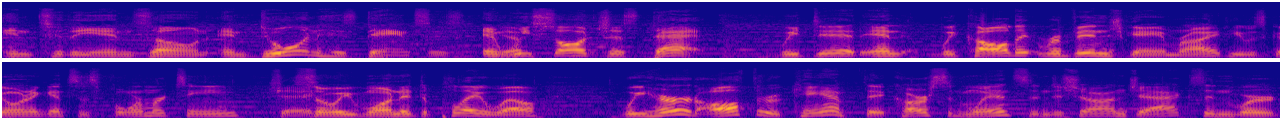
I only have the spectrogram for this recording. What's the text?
into the end zone and doing his dances, and yep. we saw just that. We did, and we called it revenge game, right? He was going against his former team, Check. so he wanted to play well. We heard all through camp that Carson Wentz and DeSean Jackson were,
